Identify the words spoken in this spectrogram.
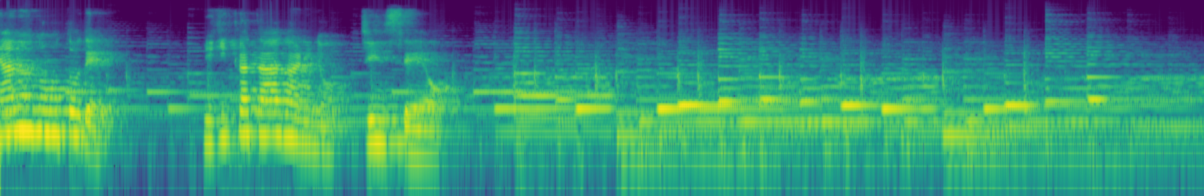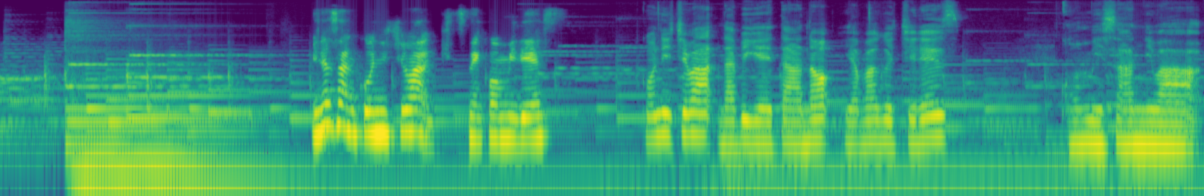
アノの音で右肩上がりの人生を。皆さんこんにちは。きつねコンビです。こんにちは、ナビゲーターの山口です。コンビさんには、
